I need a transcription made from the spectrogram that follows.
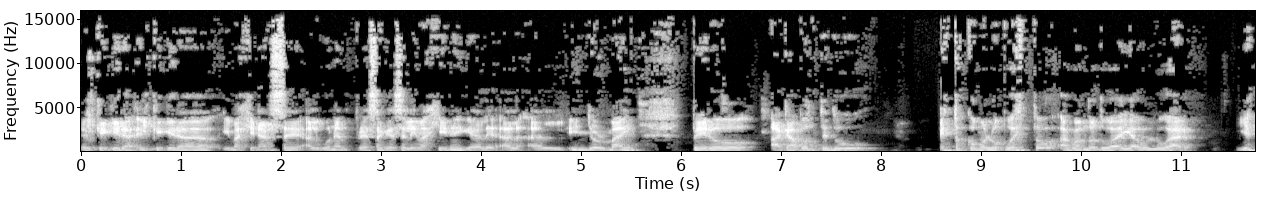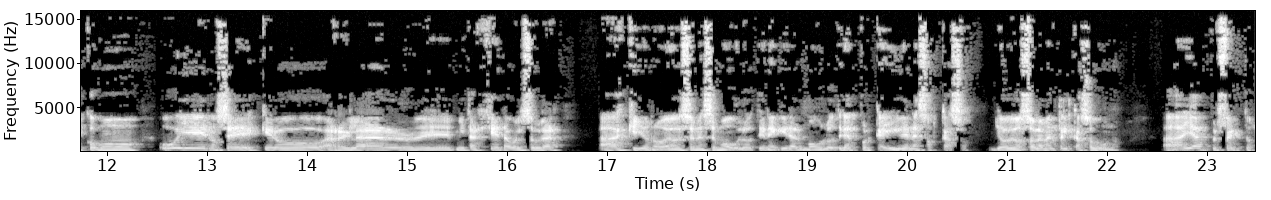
El que, quiera, el que quiera imaginarse alguna empresa que se le imagine y que al, al in your mind, pero acá ponte tú esto es como lo opuesto a cuando tú vas a un lugar y es como, oye, no sé, quiero arreglar eh, mi tarjeta o el celular. Ah, es que yo no veo eso en ese módulo, tiene que ir al módulo 3 porque ahí ven esos casos. Yo veo solamente el caso 1. Ah, ya, perfecto.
